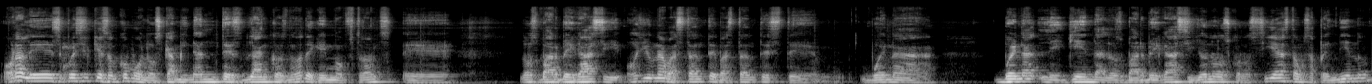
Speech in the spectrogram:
Órale, se puede decir que son como los caminantes blancos, ¿no? De Game of Thrones. Eh, los Barbegasi. Oye, una bastante, bastante este, buena, buena leyenda, los Barbegasi. Yo no los conocía, estamos aprendiendo.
